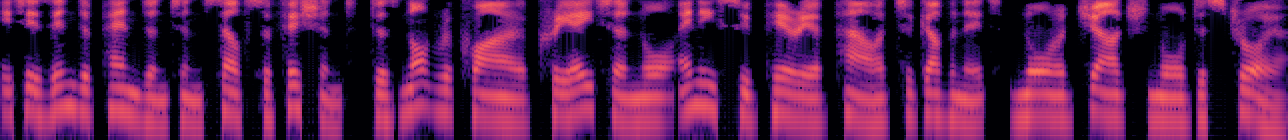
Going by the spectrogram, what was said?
It is independent and self-sufficient, does not require a creator nor any superior power to govern it, nor a judge nor destroyer.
